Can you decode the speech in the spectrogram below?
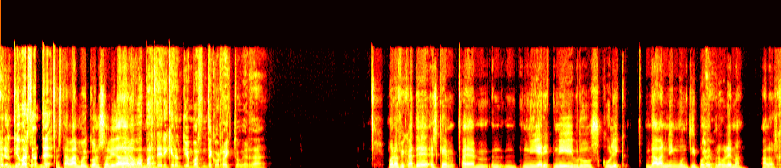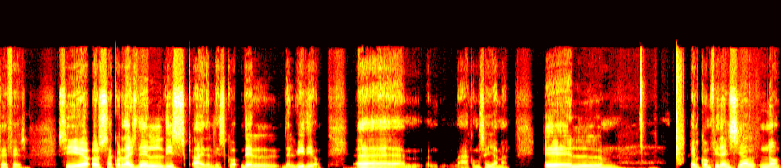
Era un tío bastante... Estaba muy consolidado. Y luego, aparte, Eric era un tío bastante correcto, ¿verdad? Bueno, fíjate, es que em, ni Eric ni Bruce Kulick daban ningún tipo de problema a los jefes. Si os acordáis del, disco, del disco, del, del vídeo, em, ah, ¿cómo se llama? El, el Confidential, no.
